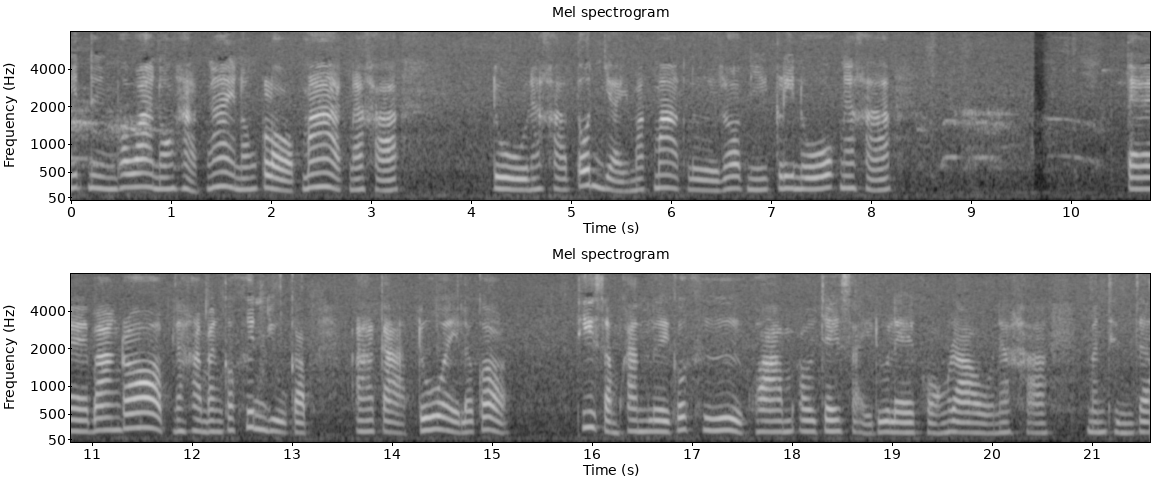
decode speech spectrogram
นิดนึง เพราะว่าน้องหักง่ายน้องกรอบมากนะคะ ดูนะคะต้นใหญ่มากๆเลย รอบนี้กรีนโอกนะคะ แต่บางรอบนะคะ มันก็ขึ้นอยู่กับอากาศด้วยแล้วก็ที่สำคัญเลยก็คือความเอาใจใส่ดูแลของเรานะคะ มันถึงจะ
